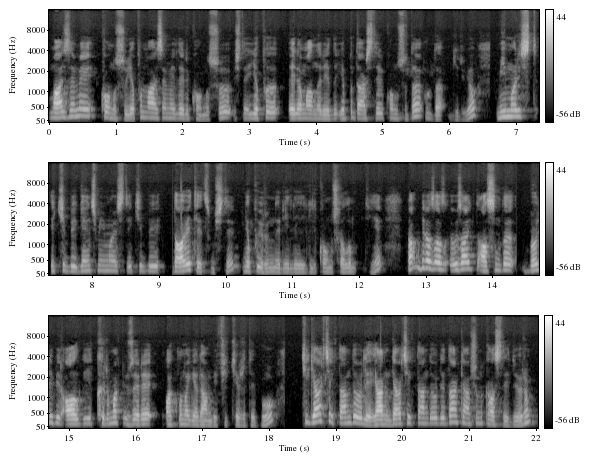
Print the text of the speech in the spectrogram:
malzeme konusu, yapı malzemeleri konusu, işte yapı elemanları ya da yapı dersleri konusu da burada giriyor. Mimarist ekibi, genç mimarist ekibi davet etmişti yapı ürünleriyle ilgili konuşalım diye. Ben biraz az, özellikle aslında böyle bir algıyı kırmak üzere aklıma gelen bir fikirdi bu. Ki gerçekten de öyle. Yani gerçekten de öyle derken şunu kastediyorum.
